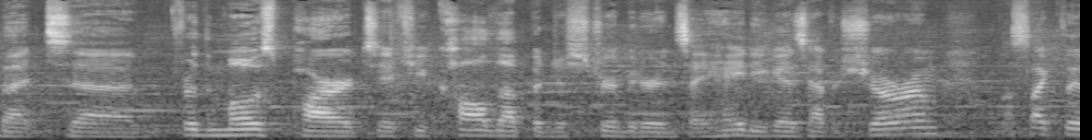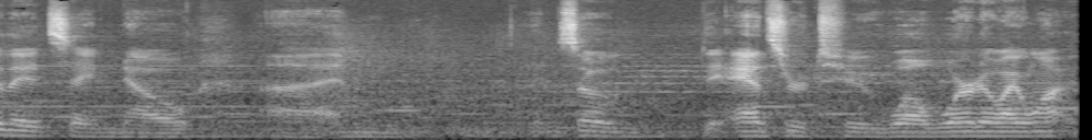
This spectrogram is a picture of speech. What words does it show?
But uh, for the most part, if you called up a distributor and say, "Hey, do you guys have a showroom?" Most likely they'd say no, uh, and, and so the answer to well, where do I want,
